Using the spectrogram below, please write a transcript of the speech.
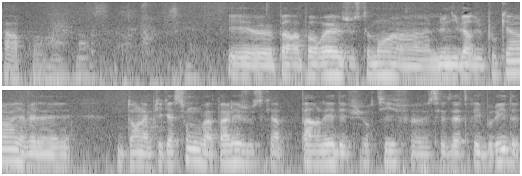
par rapport à. et euh, par rapport ouais, justement à l'univers du bouquin, il y avait dans l'application, on ne va pas aller jusqu'à parler des furtifs, euh, ces êtres hybrides,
